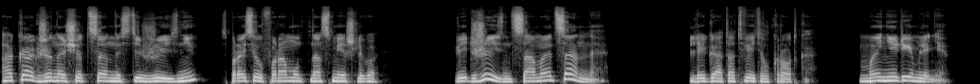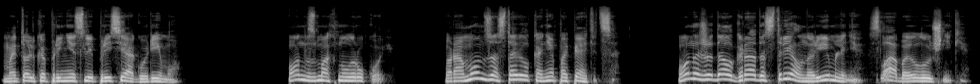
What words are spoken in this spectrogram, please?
А как же насчет ценности жизни? спросил Фарамунд насмешливо. Ведь жизнь самая ценная. Легат ответил кротко: Мы не римляне, мы только принесли присягу Риму. Он взмахнул рукой. Фарамунд заставил коня попятиться. Он ожидал града стрел, но римляне слабые лучники.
